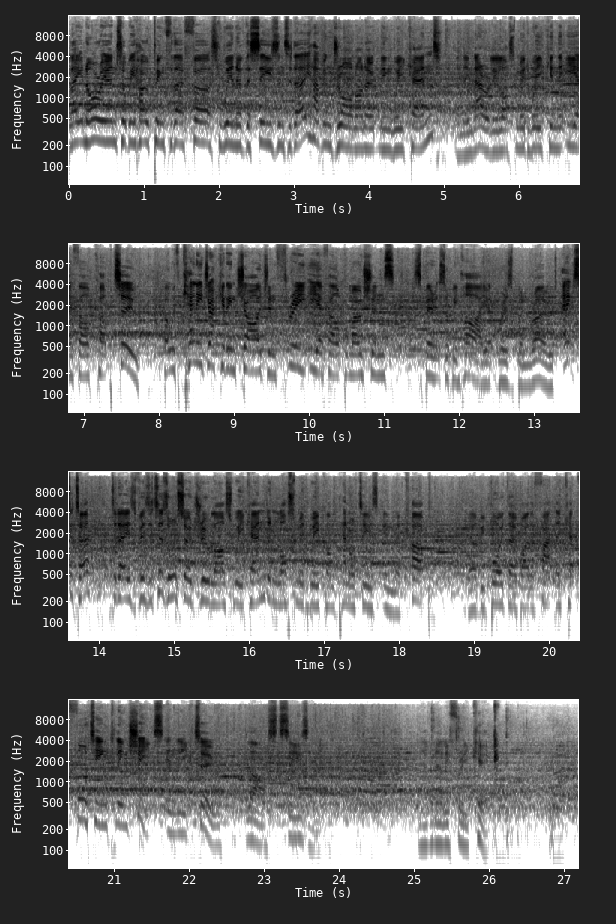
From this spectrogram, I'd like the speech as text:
Leyton Orient will be hoping for their first win of the season today, having drawn on opening weekend, and they narrowly lost midweek in the EFL Cup too. But with Kenny Jackett in charge and three EFL promotions, spirits will be high at Brisbane Road. Exeter, today's visitors, also drew last weekend and lost midweek on penalties in the Cup. They'll be buoyed though by the fact they kept 14 clean sheets in League Two last season. They have an early free kick.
